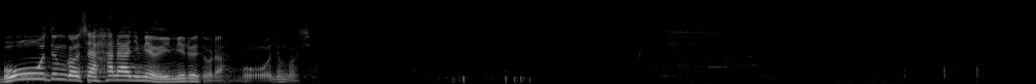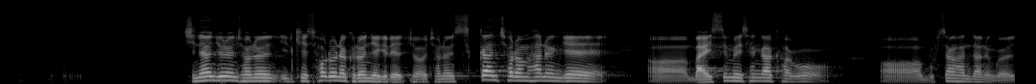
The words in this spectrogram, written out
모든 것에 하나님의 의미를 둬라 모든 것에 지난주는 저는 이렇게 서론에 그런 얘기를 했죠. 저는 습관처럼 하는 게 어, 말씀을 생각하고 어, 묵상한다는 거예요.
